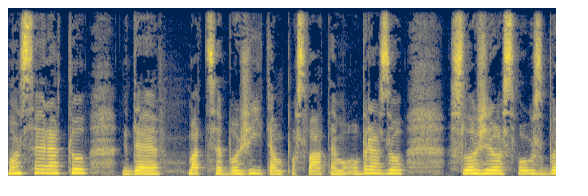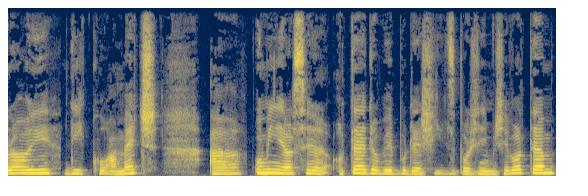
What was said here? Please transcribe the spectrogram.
Montserratu, kde Matce Boží tam po svátému obrazu složil svou zbroj, díku a meč a umínil si, že od té doby bude žít s božím životem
